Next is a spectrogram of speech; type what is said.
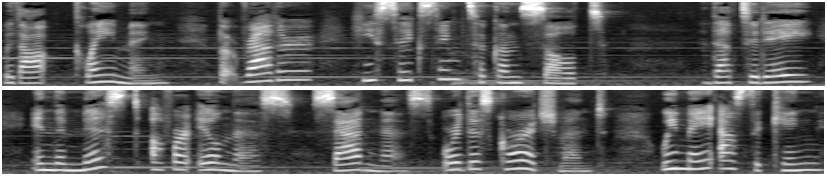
without claiming, but rather he seeks him to consult. That today, in the midst of our illness, sadness, or discouragement, we may, as the King,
